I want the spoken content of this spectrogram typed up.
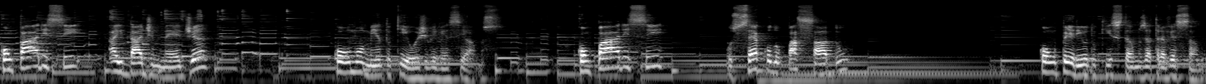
Compare-se a Idade Média com o momento que hoje vivenciamos. Compare-se o século passado com o período que estamos atravessando.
